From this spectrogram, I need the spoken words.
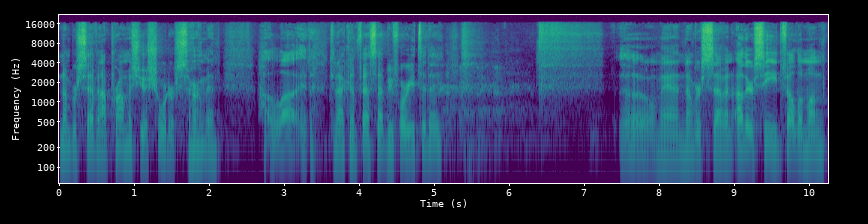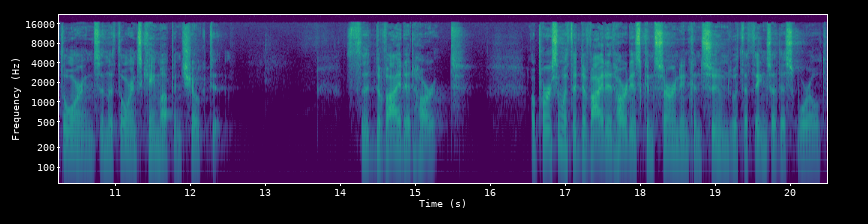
Number seven, I promise you a shorter sermon. I lied. Can I confess that before you today? Oh man, number seven. Other seed fell among thorns, and the thorns came up and choked it. It's the divided heart. A person with a divided heart is concerned and consumed with the things of this world.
